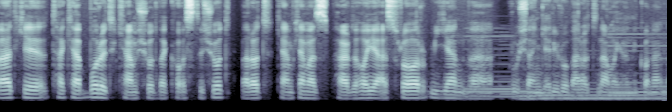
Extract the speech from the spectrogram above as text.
بعد که تکبرت کم شد و کاسته شد برات کم کم از پرده های اسرار میگن و روشنگری رو برات نمایان می‌کنن.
